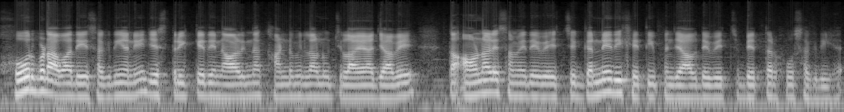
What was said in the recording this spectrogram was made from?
ਹੋਰ ਬੜਾਵਾ ਦੇ ਸਕਦੀਆਂ ਨੇ। ਜਿਸ ਤਰੀਕੇ ਦੇ ਨਾਲ ਇਹਨਾਂ ਖੰਡ ਮਿੱਲਾਂ ਨੂੰ ਚਲਾਇਆ ਜਾਵੇ, ਤਾਂ ਆਉਣ ਵਾਲੇ ਸਮੇਂ ਦੇ ਵਿੱਚ ਗੰਨੇ ਦੀ ਖੇਤੀ ਪੰਜਾਬ ਦੇ ਵਿੱਚ ਬਿਹਤਰ ਹੋ ਸਕਦੀ ਹੈ।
